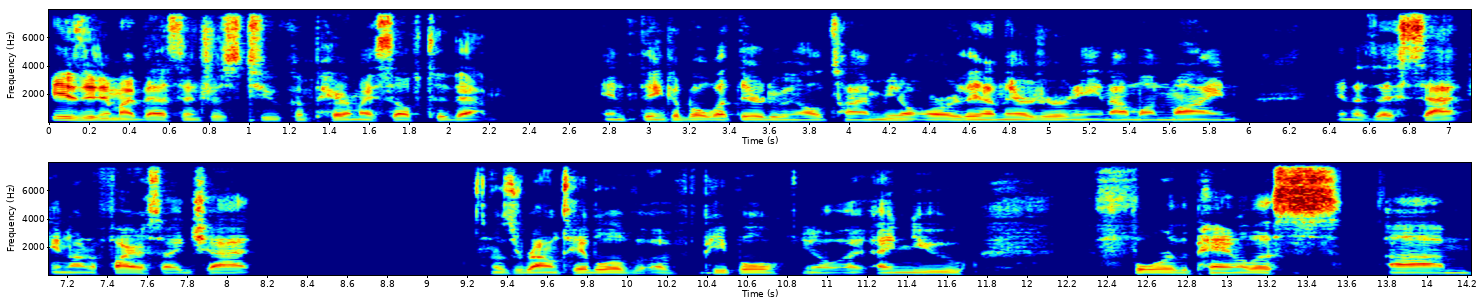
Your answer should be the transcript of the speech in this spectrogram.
is it in my best interest to compare myself to them and think about what they're doing all the time? You know, or are they on their journey and I'm on mine? And as I sat in on a fireside chat, it was a roundtable of, of people, you know, I, I knew for the panelists. Um,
